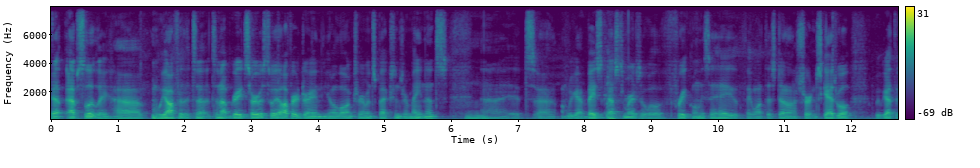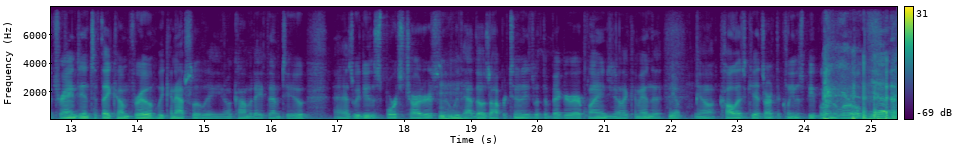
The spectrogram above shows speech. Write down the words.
Yep, absolutely. Uh, we offer it's, a, it's an upgrade service we offer during you know long-term inspections or maintenance. Uh, it's uh, we got base customers that will frequently say, hey, they want this done on a certain schedule. We've got the transients. If they come through, we can absolutely you know accommodate them too. As we do the sports charters, know, we've had those opportunities with the bigger airplanes. You know, they come in. The Yep. you know college kids aren't the cleanest people in the world. Yeah.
